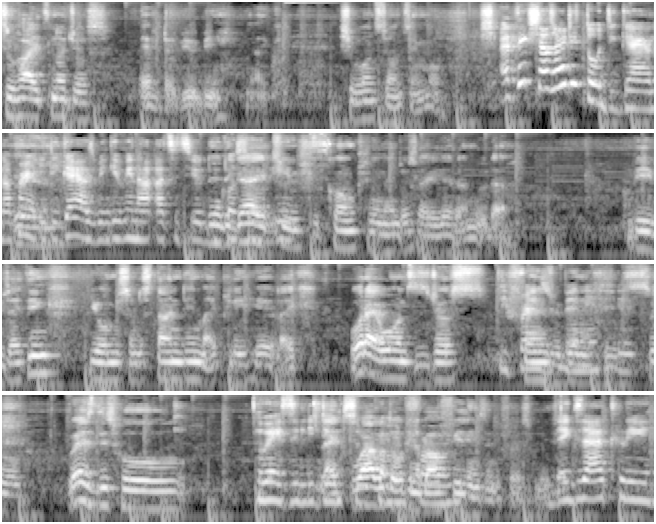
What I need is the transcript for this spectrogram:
to her, it's not just FWB. Like she wants something more. She- I think she has already told the guy, and apparently Yeah. the guy has been giving her attitude Then the guy too it. should come clean and just like let her know that, babes. I think you're misunderstanding my play here. Like what I want is just The friends with benefits. So where's this whole where is it leading Like, to? why are we talking from? about feelings in the first place? Exactly.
